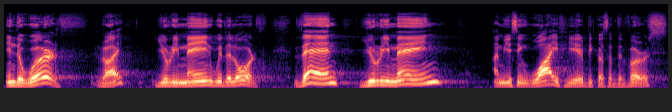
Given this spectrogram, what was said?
In the Word, right? You remain with the Lord. Then you remain, I'm using wife here because of the verse.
